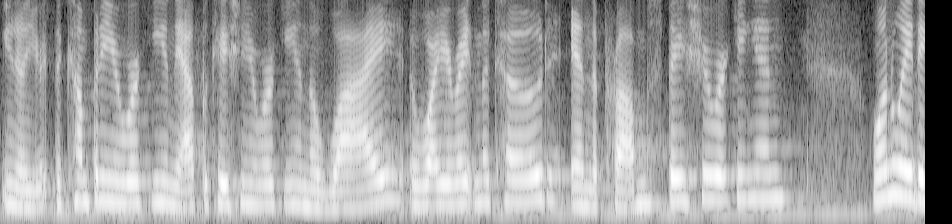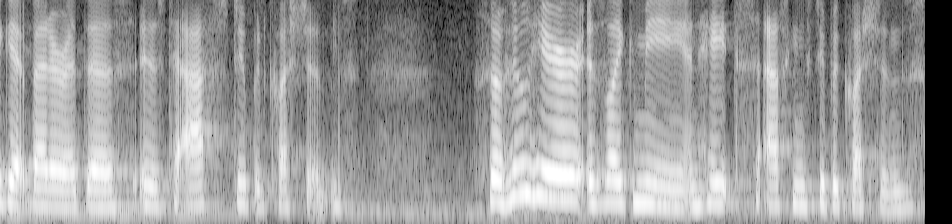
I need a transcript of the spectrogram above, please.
you know, the company you're working in, the application you're working in, the why, why you're writing the code, and the problem space you're working in. One way to get better at this is to ask stupid questions. So who here is like me and hates asking stupid questions?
